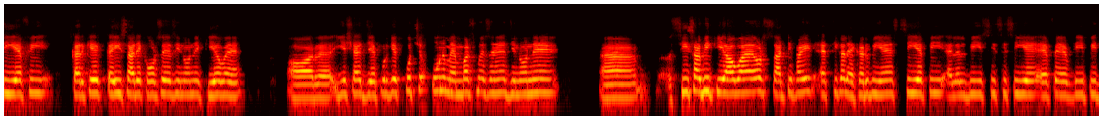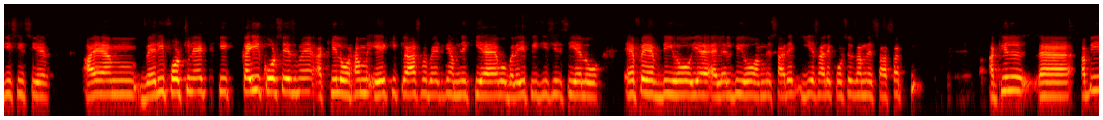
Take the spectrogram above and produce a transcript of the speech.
सी करके कई सारे कोर्सेज इन्होंने किए हुए हैं। और ये शायद जयपुर के कुछ उन मेंबर्स में से हैं जिन्होंने सीसा भी किया हुआ है और सर्टिफाइड एथिकल हैकर भी हैं। C F E L L B C C C F F D P G C C F I am very fortunate कि कई कोर्सेज में अखिल और हम एक ही क्लास में बैठ के हमने किया है, वो भले ही P G C C L हो एफ़ एफ़ डी हो या एल एल बी हो, हमने सारे, ये सारे कोर्सेज हमने साथ साथ की अखिल अभी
